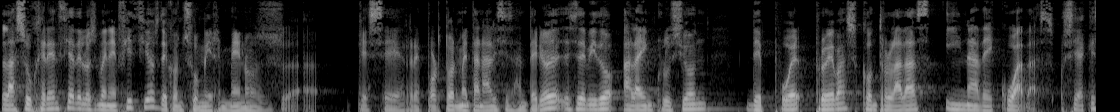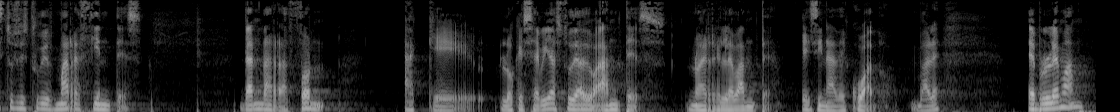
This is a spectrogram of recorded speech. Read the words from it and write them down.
La sugerencia de los beneficios de consumir menos eh, que se reportó en metaanálisis anteriores es debido a la inclusión de pruebas controladas inadecuadas. O sea que estos estudios más recientes dan la razón a que lo que se había estudiado antes no es relevante, es inadecuado, ¿vale? El problema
